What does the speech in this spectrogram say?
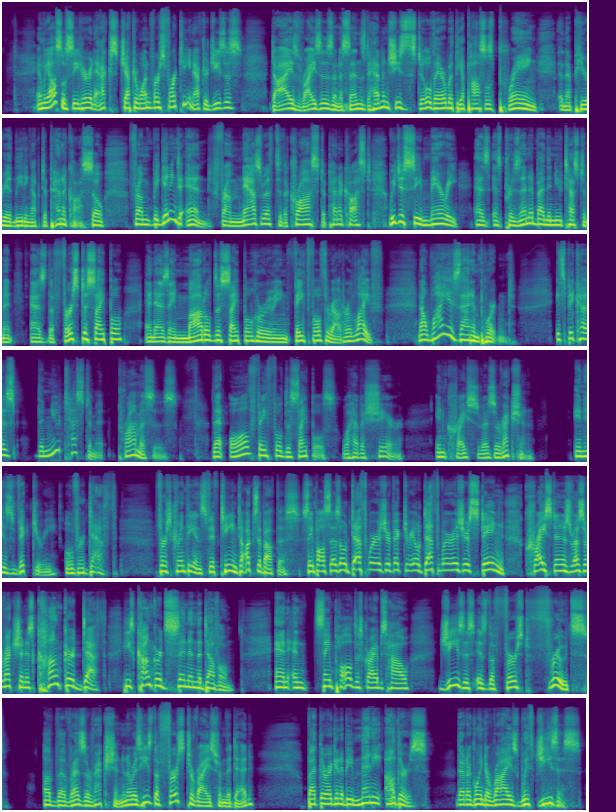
And we also see her in Acts chapter 1, verse 14. After Jesus dies, rises, and ascends to heaven, she's still there with the apostles praying in that period leading up to Pentecost. So, from beginning to end, from Nazareth to the cross to Pentecost, we just see Mary as, as presented by the New Testament as the first disciple and as a model disciple who remained faithful throughout her life. Now, why is that important? It's because the New Testament promises that all faithful disciples will have a share in Christ's resurrection, in his victory over death. 1 Corinthians 15 talks about this. St. Paul says, Oh, death, where is your victory? Oh, death, where is your sting? Christ in his resurrection has conquered death. He's conquered sin and the devil. And, and St. Paul describes how Jesus is the first fruits of the resurrection. In other words, he's the first to rise from the dead, but there are going to be many others that are going to rise with Jesus.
